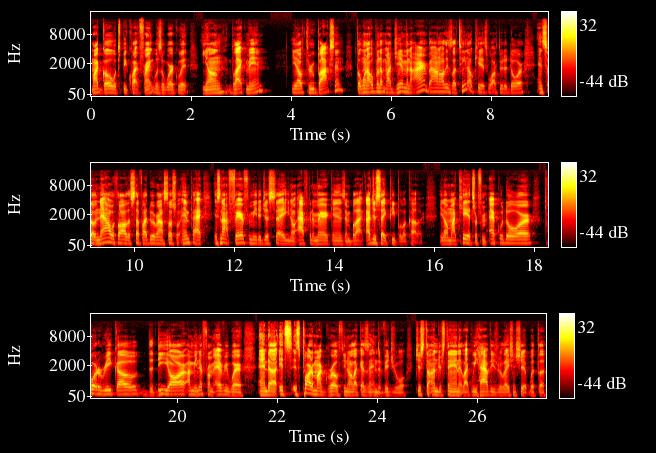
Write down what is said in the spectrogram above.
my goal, to be quite frank, was to work with young black men, you know, through boxing. But when I opened up my gym in Ironbound, all these Latino kids walked through the door. And so now, with all the stuff I do around social impact, it's not fair for me to just say, you know, African Americans and black. I just say people of color. You know, my kids are from Ecuador, Puerto Rico, the DR. I mean, they're from everywhere, and uh, it's it's part of my growth. You know, like as an individual, just to understand that like we have these relationship with the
